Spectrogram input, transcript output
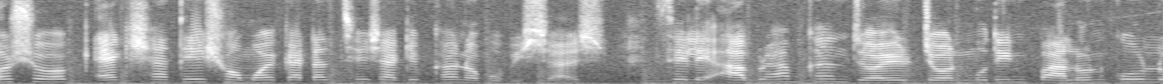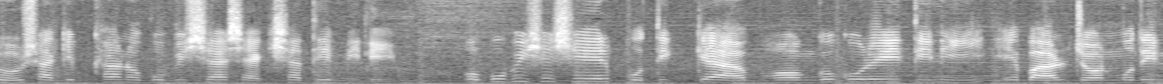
দর্শক একসাথে সময় কাটাচ্ছে শাকিব খান অপবিশ্বাস ছেলে আব্রাহাম খান জয়ের জন্মদিন পালন করল শাকিব খান অপবিশ্বাস একসাথে মিলে। অপবিশ্বাসের প্রতিজ্ঞা ভঙ্গ করেই তিনি এবার জন্মদিন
